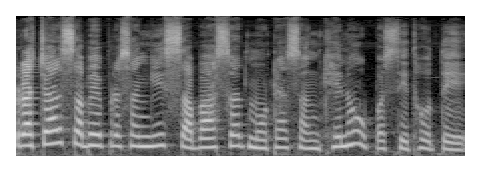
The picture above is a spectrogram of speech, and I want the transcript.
प्रचार सभेप्रसंगी सभासद मोठ्या संख्येनं उपस्थित होते.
